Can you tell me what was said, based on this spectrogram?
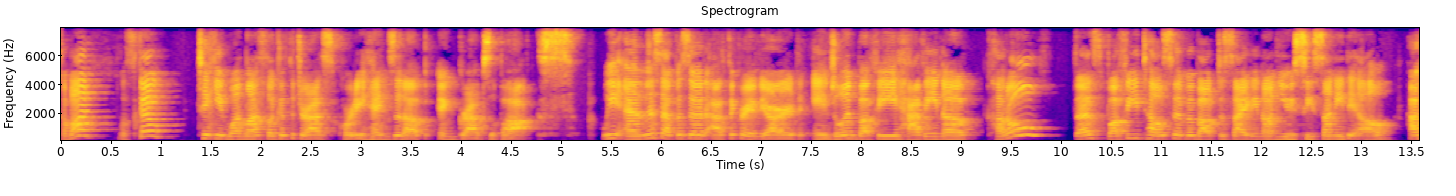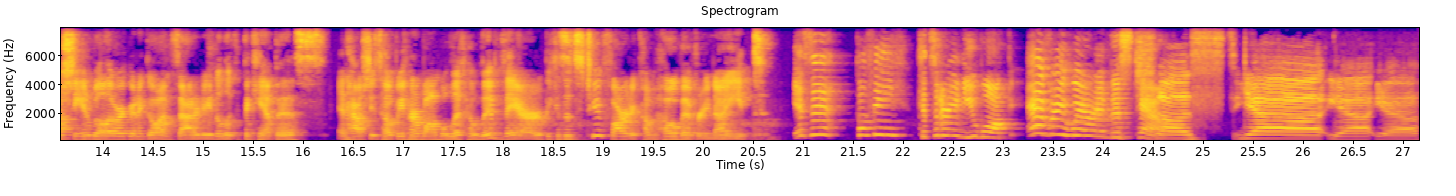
Come on, let's go. Taking one last look at the dress, Cordy hangs it up and grabs a box. We end this episode at the graveyard, Angel and Buffy having a cuddle as Buffy tells him about deciding on UC Sunnydale, how she and Willow are going to go on Saturday to look at the campus, and how she's hoping her mom will let her live there because it's too far to come home every night. Is it, Buffy? Considering you walk everywhere in this town. Just, yeah, yeah, yeah.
